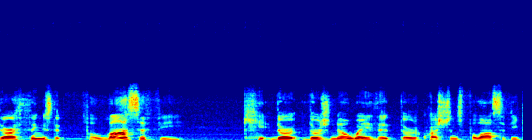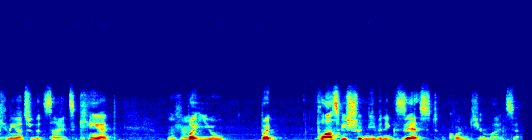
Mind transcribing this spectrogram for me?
there are things that philosophy can there there's no way that there are questions philosophy can answer that science can't. Mhm. But you but philosophy shouldn't even exist according to your mindset.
